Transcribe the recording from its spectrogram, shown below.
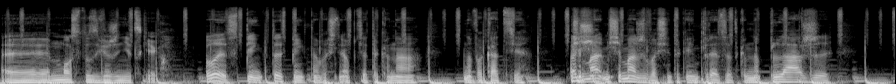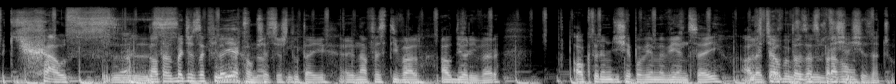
e, mostu Zwierzynieckiego. to jest, pięk, to jest piękna właśnie opcja taka na, na wakacje. Mi się- ma, mi się marzy właśnie taka impreza, taka na plaży, taki chaos. z- No to będzie za chwilę jechał przecież tutaj e, na festiwal Audio River, o którym dzisiaj powiemy więcej, ale to, Chciałbym, to za żeby już sprawą... dzisiaj się zaczął.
